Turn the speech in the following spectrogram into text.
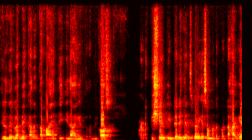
ತಿಳಿದಿರಲೇಬೇಕಾದಂತಹ ಮಾಹಿತಿ ಇದಾಗಿರ್ತದೆ. ಬಿಕಾಸ್ ಆರ್ಟಿಫಿಷಿಯಲ್ ಇಂಟೆಲಿಜೆನ್ಸ್ ಗಳಿಗೆ ಸಂಬಂಧಪಟ್ಟ ಹಾಗೆ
